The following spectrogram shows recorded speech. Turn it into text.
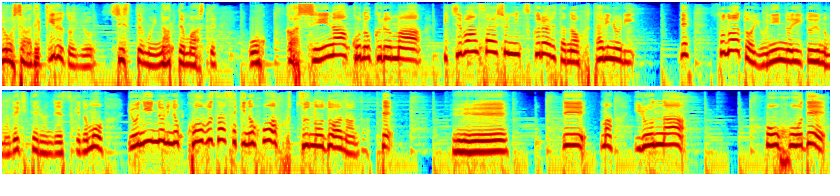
乗車できるというシステムになってまして、おかしいな、この車。一番最初に作られたのは二人乗り。で、その後は4人乗りというのもできてるんですけども、4人乗りの後部座席の方は普通のドアなんだって。へえ。で、まあ、いろんな方法で、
